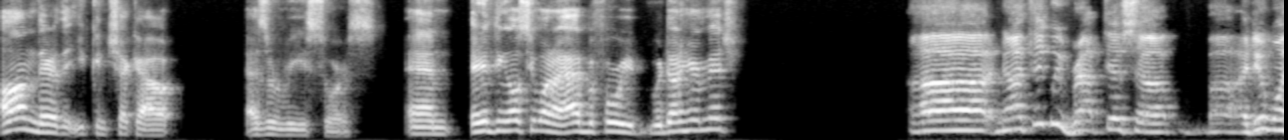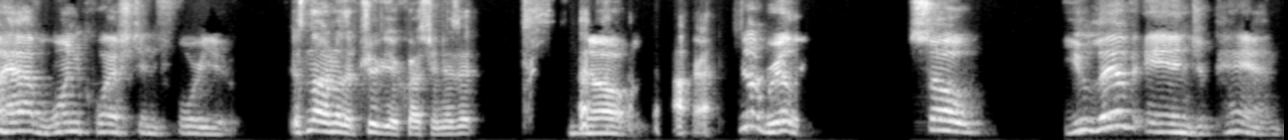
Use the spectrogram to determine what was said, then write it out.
on there that you can check out as a resource. And anything else you want to add before we, we're done here, Mitch? Uh no, I think we wrapped this up. Uh, I do want to have one question for you. It's not another trivia question, is it? No. All right. Not really. So you live in Japan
